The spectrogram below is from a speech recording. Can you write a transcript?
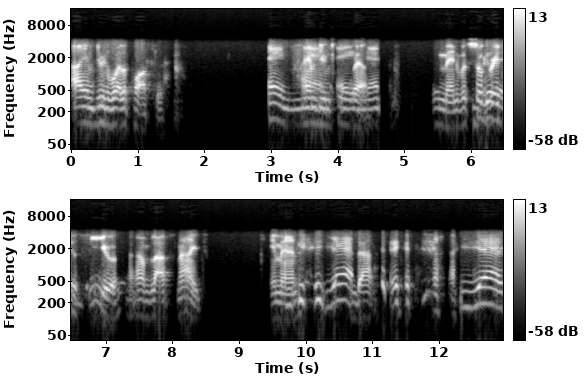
I am doing well, Apostle. Amen. I am doing so Amen. well. Amen. It was so great to see you um, last night. Amen. yes. Yes.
